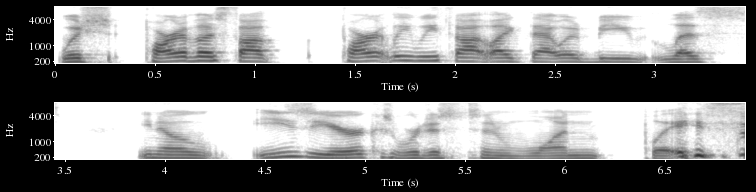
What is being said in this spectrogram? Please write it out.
which part of us thought partly we thought like that would be less you know easier because we're just in one place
